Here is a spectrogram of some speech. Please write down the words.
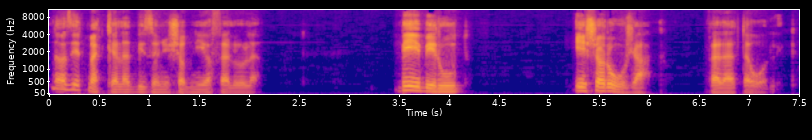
de azért meg kellett bizonyosodnia felőle. Baby Ruth! És a rózsák, felelte Orlik.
